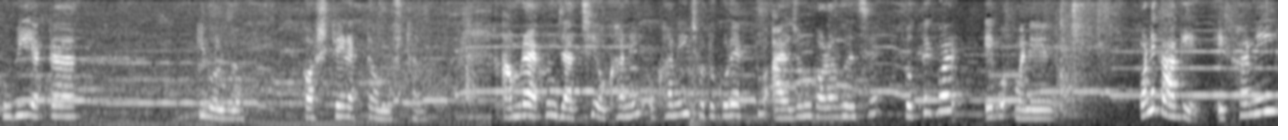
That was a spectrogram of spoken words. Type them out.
খুবই একটা, কি বলব, কষ্টের একটা অনুষ্ঠান। আমরা এখন যাচ্ছি ওখানেই ওখানেই ছোট করে একটু আয়োজন করা হয়েছে। প্রত্যেকবার এবং মানে অনেক আগে এখানেই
